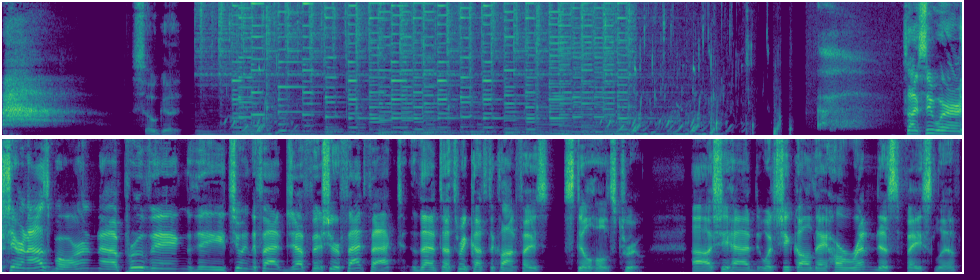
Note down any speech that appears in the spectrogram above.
ah, so good. So I see where Sharon Osbourne uh, proving the chewing the fat Jeff Fisher fat fact that uh, three cuts to clown face still holds true. Uh, she had what she called a horrendous facelift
